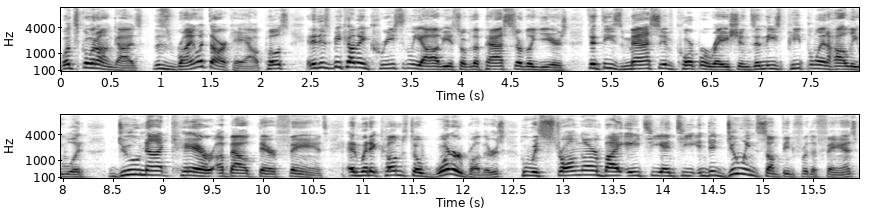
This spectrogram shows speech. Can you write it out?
What's going on, guys? This is Ryan with Dark Outpost, and it has become increasingly obvious over the past several years that these massive corporations and these people in Hollywood do not care about their fans. And when it comes to Warner Brothers, who was strong-armed by AT&T into doing something for the fans,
